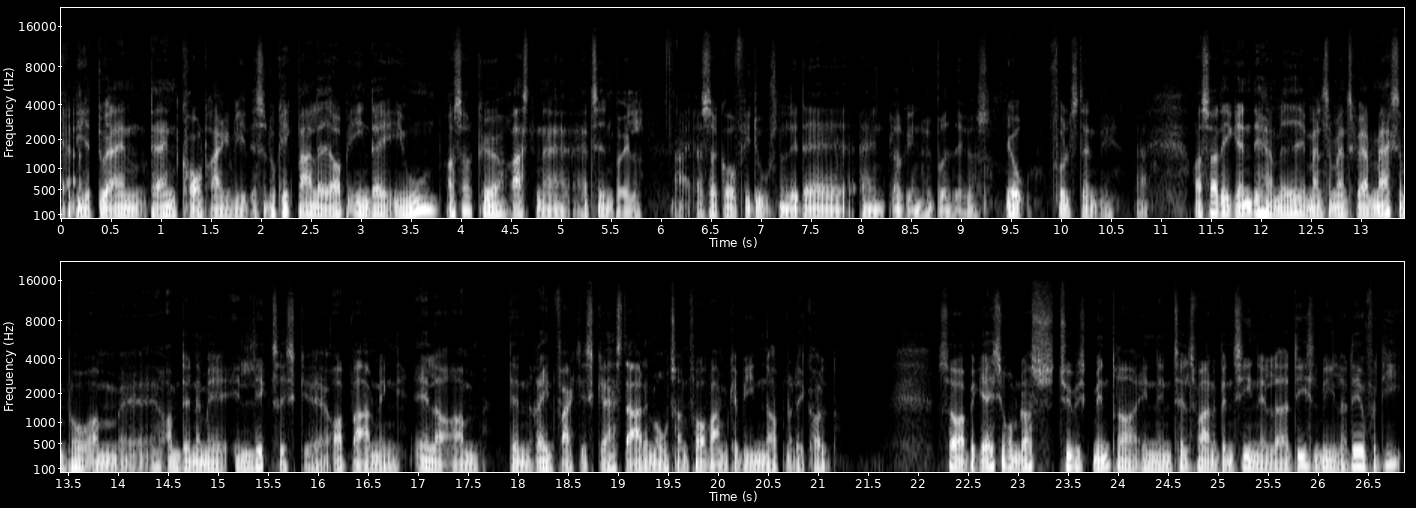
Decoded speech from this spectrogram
Ja. Fordi at du er en, der er en kort rækkevidde, så du kan ikke bare lade op en dag i ugen, og så køre resten af, af tiden på el. Nej, og så går fidusen lidt af, af en plug-in hybrid, ikke også? Jo, fuldstændig. Ja. Og så er det igen det her med, at altså man skal være opmærksom på, om, øh, om den er med elektrisk øh, opvarmning, eller om den rent faktisk skal have startet motoren for at varme kabinen op, når det er koldt. Så er bagagerummet også typisk mindre end en tilsvarende benzin- eller dieselbil, og det er jo fordi,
